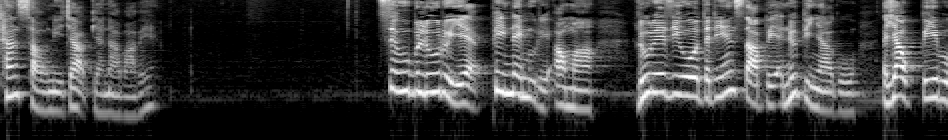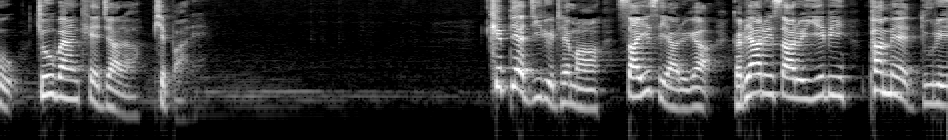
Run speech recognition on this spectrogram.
ထမ်းဆောင်နေကြပြန်တာပါပဲ စစ်ဦးဘလူးတွေရဲ့ဖိနှိပ်မှုတွေအောက်မှာလူတွေစီကိုတည်င်းစာပေအမှုပညာကို အရောက်ပေးဖို့ကြိုးပမ်းခဲ့ကြတာဖြစ်ပါတယ်ခေပြက်ကြီးတွေထဲမှာစာရေးဆရာတွေကကြပြားတွေစာတွေရေးပြီးဖတ်မဲ့သူတွေ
